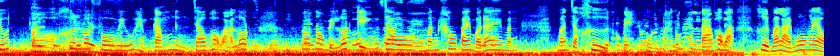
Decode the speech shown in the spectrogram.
จุดเอ่อขึ้นรถโฟวิวแห่งกำหนึ่งเจ้าเพราะว่ารถรถนอกเป็นรถเก่งเจ้ามันเข้าไปบ่ได้มันมันจะขืดแหมหนถนนหนตางเพราะว่าขืดมาหลายโมงแล้ว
